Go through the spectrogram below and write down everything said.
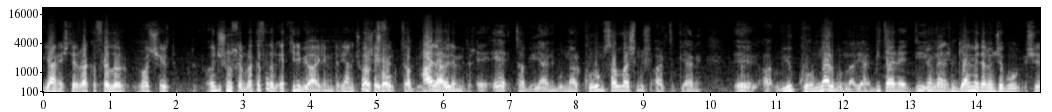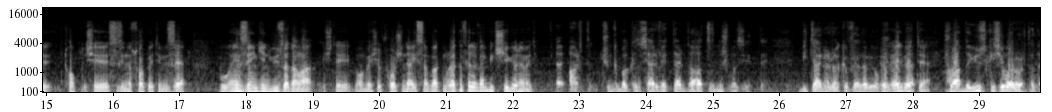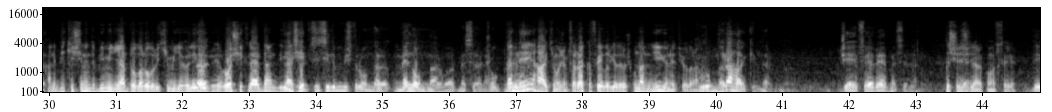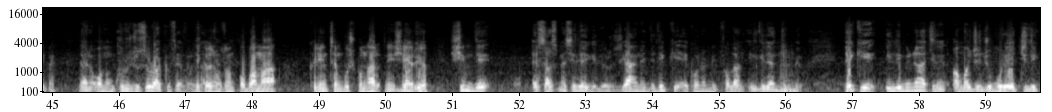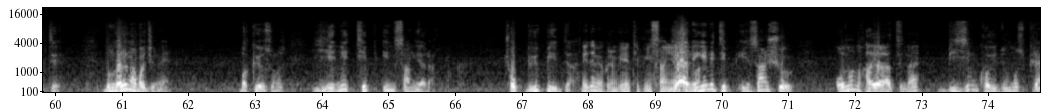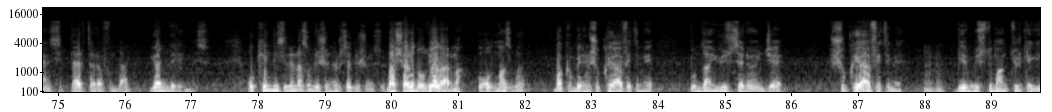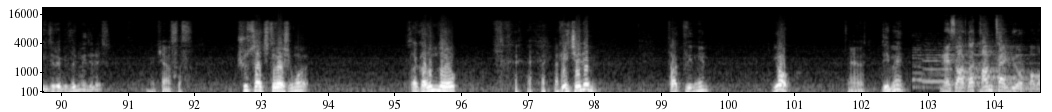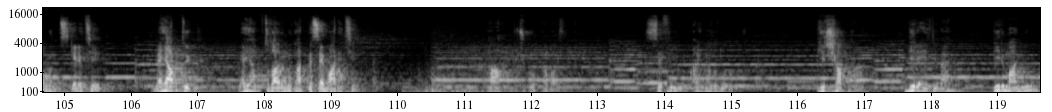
yani işte Rockefeller, Rothschild önce şunu söyleyeyim. Rockefeller etkili bir aile midir? Yani çok şey çok, tabii. Hala öyle midir? E, e tabii yani bunlar kurumsallaşmış artık yani. E, büyük kurumlar bunlar yani. Bir tane değil Hocam ben yani. şimdi gelmeden önce bu şey toplu şeye sizinle sohbetimize bu en zengin 100 adama işte o meşhur Fortune ismine baktım. Rockefeller'dan bir kişiyi göremedim. E, artık çünkü bakın servetler dağıtılmış vaziyette. Bir tane Rockefeller yok. Yok, şu anda. elbette. Şu anda 100 kişi var ortada. Hani bir kişinin de 1 milyar dolar olur, 2 milyar öyle bir Rothschild'lerden Hiç belki- hepsi silinmiştir onlar. Melonlar var mesela çok ben büyük. neye hakim hocam? Mesela Rockefeller ya da Rothschild bunlar neyi yönetiyorlar? Hani? Kurumlara hakimler bunlar. CFR mesela. Dış İlişkiler Konseyi. Değil mi? Yani onun kurucusu Rockefeller Peki zaten. hocam o zaman Obama, Clinton, Bush bunlar ne işe Bakın, yarıyor? Şimdi esas meseleye geliyoruz. Yani dedik ki ekonomik falan ilgilendirmiyor. Peki Illuminati'nin amacı cumhuriyetçilikti. Bunların amacı ne? Bakıyorsunuz yeni tip insan yaratmak. Çok büyük bir iddia. Ne demek hocam yeni tip insan yaratma? Yani yeni tip insan şu. Onun hayatına bizim koyduğumuz prensipler tarafından yön verilmesi. O kendisini nasıl düşünürse düşünsün. Başarılı da oluyorlar mı? Olmaz mı? Bakın benim şu kıyafetimi bundan 100 sene önce şu kıyafetimi bir Müslüman Türkiye giydirebilir miydiniz? İmkansız. Şu saç tıraşımı sakalım da yok. Geçelim. Takvimim yok. Evet. Değil mi? Mezarda kan telliyor babamın iskeleti. Ne yaptık? Ne yaptılar mukaddes emaneti? Ha küçük hokkabazlık. Sefil aynalı dolap. Bir şapka, bir eldiven, bir maymun,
